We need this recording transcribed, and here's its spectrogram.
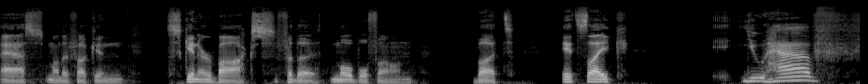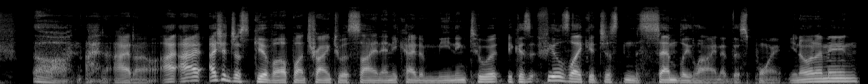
ass motherfucking Skinner box for the mobile phone, but it's like you have oh I, I don't know I, I I should just give up on trying to assign any kind of meaning to it because it feels like it's just an assembly line at this point. You know what I mean?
